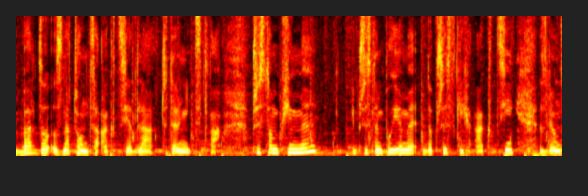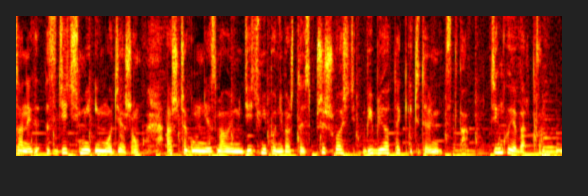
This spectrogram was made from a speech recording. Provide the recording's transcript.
bardzo znacząca akcja dla czytelnictwa. Przystąpimy i przystępujemy do wszystkich akcji związanych z dziećmi i młodzieżą, a szczególnie z małymi dziećmi, ponieważ to jest przyszłość bibliotek i czytelnictwa. Dziękuję bardzo.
